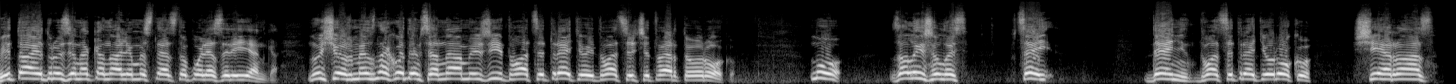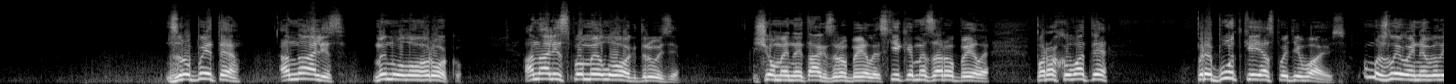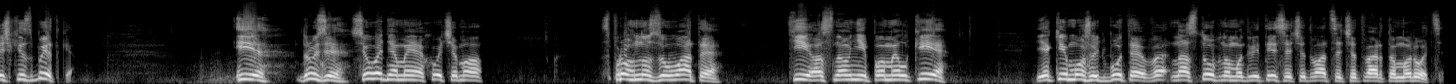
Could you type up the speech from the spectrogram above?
Вітаю, друзі, на каналі Мистецтво Поля Сирієнка. Ну що ж, ми знаходимося на межі 23 і 24 року. Ну, залишилось в цей день 23 року ще раз зробити аналіз минулого року. Аналіз помилок, друзі. Що ми не так зробили, скільки ми заробили, порахувати прибутки, я сподіваюся, ну, можливо, і невеличкі збитки. І, друзі, сьогодні ми хочемо спрогнозувати ті основні помилки, які можуть бути в наступному 2024 році.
